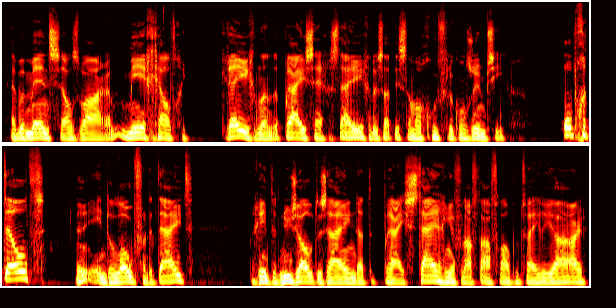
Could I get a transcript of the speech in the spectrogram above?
hebben mensen als het ware meer geld gekregen dan de prijzen zijn gestegen. Dus dat is dan wel goed voor de consumptie. Opgeteld in de loop van de tijd begint het nu zo te zijn dat de prijsstijgingen vanaf de afgelopen twee jaar.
